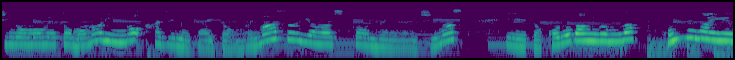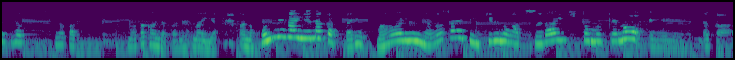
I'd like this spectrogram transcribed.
しののめとモノリンを始めたいと思います。よろしくお願いします。えっ、と、この番組は本音が言えななかった。また噛んじゃったね。まあいいや。あの、本音が言えなかったり、周りに流されて生きるのが辛い人向けの、えー、なんか、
